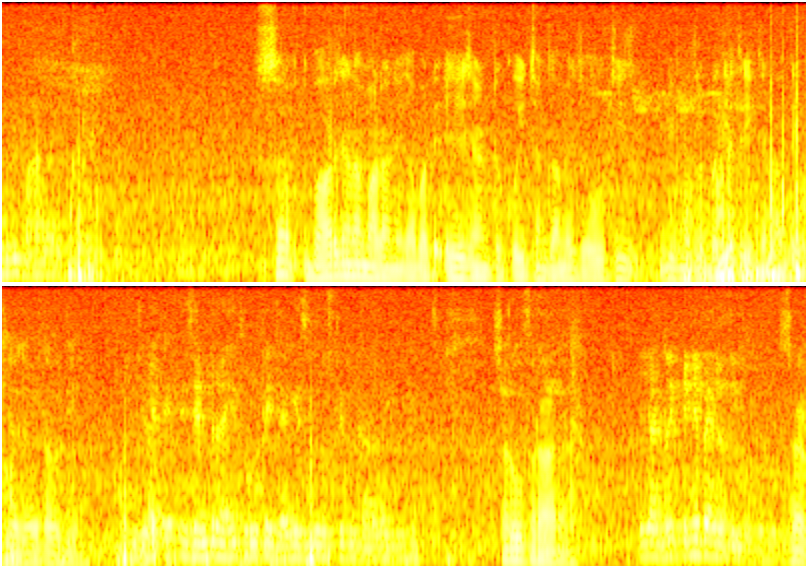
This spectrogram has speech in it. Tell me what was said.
ਹੁਣ ਵੀ ਬਾਹਰ ਦਾ ਰੁਖ ਸਰ ਬਾਹਰ ਜਾਣਾ ਮਾੜਾ ਨਹੀਂਗਾ ਬਟ ਏਜੰਟ ਕੋਈ ਚੰਗਾ ਮਿਲ ਜਾਓ ਉਹ ਚੀਜ਼ ਵੀ ਮਤਲਬ ਵਧੀਆ ਤਰੀਕੇ ਨਾਲ ਦੇਖਿਆ ਜਾਵੇ ਤਾਂ ਵਧੀਆ। ਜਿਹੜੇ ਏਜੰਟ ਰਾਹੀਂ ਤੁਹਾਨੂੰ ਭੇਜਿਆ ਗਿਆ ਸੀ ਉਸ ਤੇ ਕੋਈ ਕਾਰਵਾਈ ਹੋਈ ਹੈ? ਸਰ ਉਹ ਫਰਾਰ ਹੈ। ਏਜੰਟ ਨੇ ਕਿੰਨੇ ਪੈਸੇ ਲੱਤੀ ਤੁਹਾਡੇ ਕੋਲ? ਸਰ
